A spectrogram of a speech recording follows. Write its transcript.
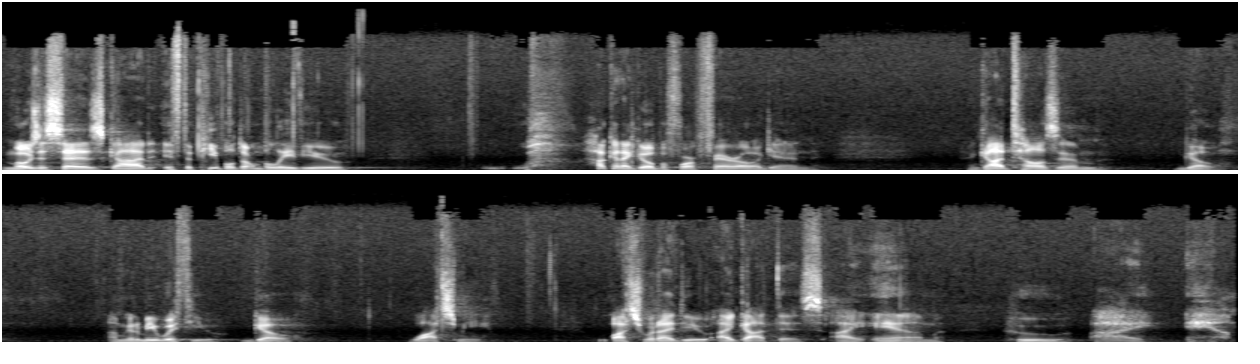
And Moses says, God, if the people don't believe you, how can I go before Pharaoh again? And God tells him, Go. I'm going to be with you. Go. Watch me. Watch what I do. I got this. I am who I am.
